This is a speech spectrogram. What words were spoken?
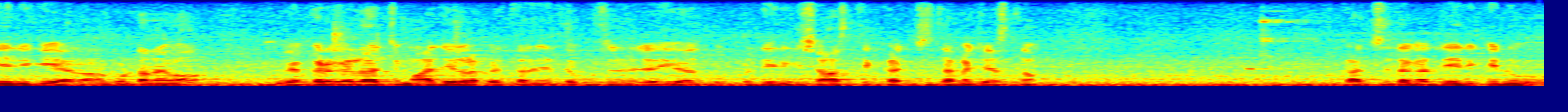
దీనికి అనుకుంటానేమో. నువ్వు ఎక్కడికి వెళ్ళొచ్చి మా జిల్లా పెద్ద అయితే కూర్చొని లేదు. ఇప్పుడు దీనికి శాస్త్రి ఖచ్చితంగా చేస్తాం. ఖచ్చితంగా దీనికి నువ్వు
